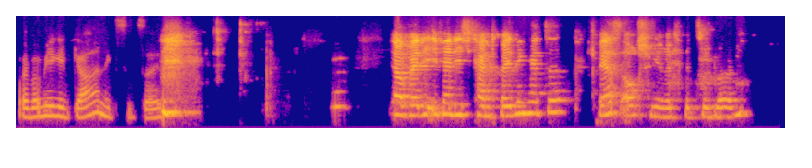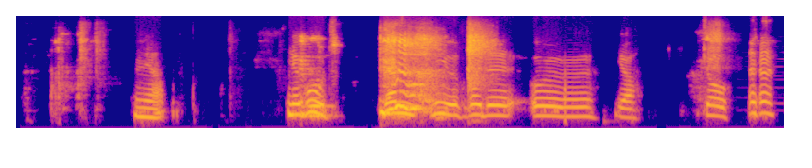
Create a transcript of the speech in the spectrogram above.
weil bei mir geht gar nichts zur Zeit. Ja, wenn ich, wenn ich kein Training hätte, wäre es auch schwierig, fit zu bleiben. Ja. Ja, Ja, gut. Dann, liebe Freunde, äh, ja. Ciao.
